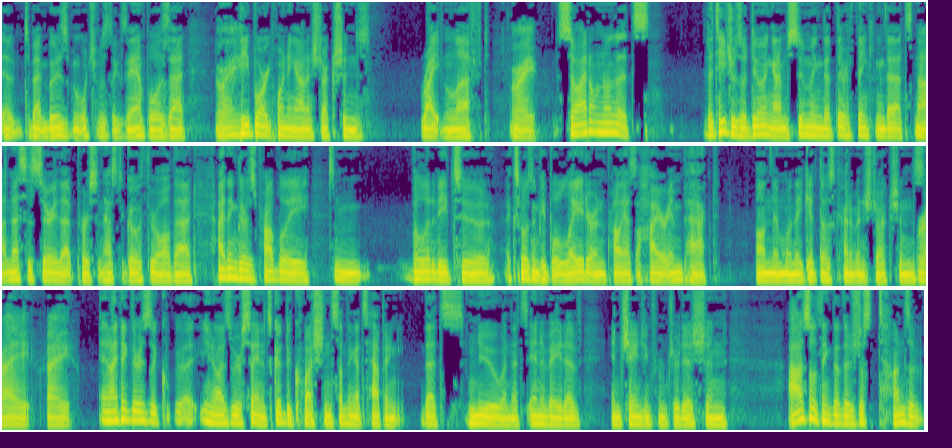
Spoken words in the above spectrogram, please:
uh, Tibetan Buddhism, which was the example, is that Right. people are pointing out instructions right and left Right. so I don't know that the teachers are doing. it. I'm assuming that they're thinking that it's not necessary. That person has to go through all that. I think there's probably some validity to exposing people later, and probably has a higher impact on them when they get those kind of instructions. Right. Right. And I think there's a, uh, you know, as we were saying, it's good to question something that's happening that's new and that's innovative and changing from tradition. I also think that there's just tons of,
